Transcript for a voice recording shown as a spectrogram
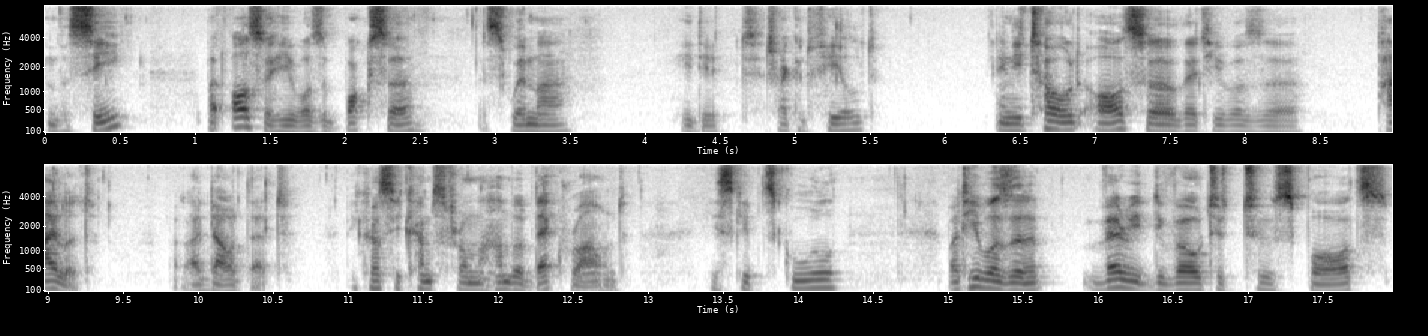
in the sea. But also, he was a boxer, a swimmer, he did track and field. And he told also that he was a pilot, but I doubt that because he comes from a humble background. He skipped school, but he was a very devoted to sports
